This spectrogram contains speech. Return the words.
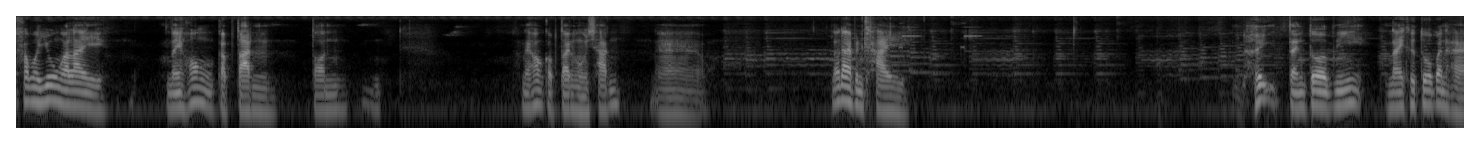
เข้ามายุ่งอะไรในห้องกัปตันตอน ในห้องกัปตันของฉัน อ่า แล้วนายเป็นใคร เฮ้ย แต่งตัวแบบนี้ นายคือตัวปัญหา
